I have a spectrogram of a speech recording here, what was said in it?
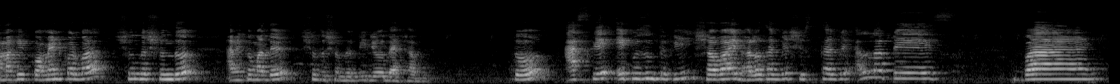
আমাকে কমেন্ট করবা, সুন্দর সুন্দর আমি তোমাদের সুন্দর সুন্দর ভিডিও দেখাবো। তো আজকে এই পর্যন্ত কি? সবাই ভালো থাকবে সুস্থ থাকবে। আল্লাহ হাফেজ। বাই।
